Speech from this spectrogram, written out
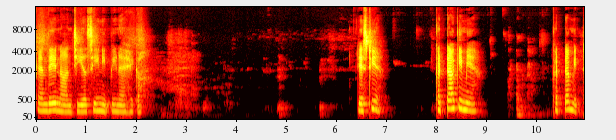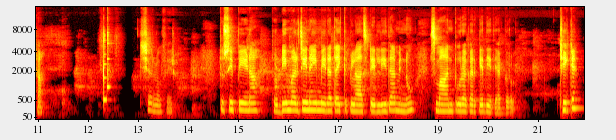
ਕਹਿੰਦੇ ਨਾਂ ਜੀ ਅਸੀਂ ਨਹੀਂ ਪੀਣਾ ਹੈਗਾ। ਟੇਸਟੀ ਹੈ? ਖੱਟਾ ਕਿਵੇਂ ਹੈ? ਖੱਟਾ ਮਿੱਠਾ। ਚਲੋ ਫਿਰ। ਤੁਸੀਂ ਪੀਣਾ, ਤੁਹਾਡੀ ਮਰਜ਼ੀ, ਨਹੀਂ ਮੇਰਾ ਤਾਂ ਇੱਕ ਗਲਾਸ ਡੇਲੀ ਦਾ ਮੈਨੂੰ ਸਮਾਨ ਪੂਰਾ ਕਰਕੇ ਦੇ ਦਿਆ ਕਰੋ। ਠੀਕ ਹੈ?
